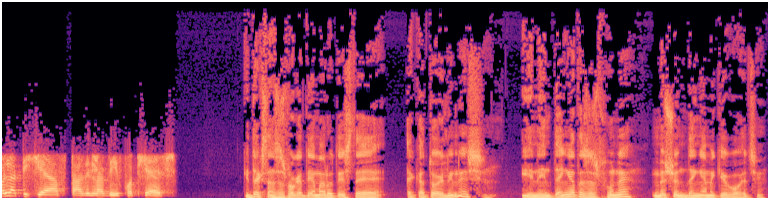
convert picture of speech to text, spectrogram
όλα τυχαία αυτά δηλαδή οι φωτιές. Κοιτάξτε να σας πω κάτι, άμα ρωτήσετε 100 Έλληνες, οι 99 θα σας πούνε, μέσω 99 είμαι και εγώ έτσι,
